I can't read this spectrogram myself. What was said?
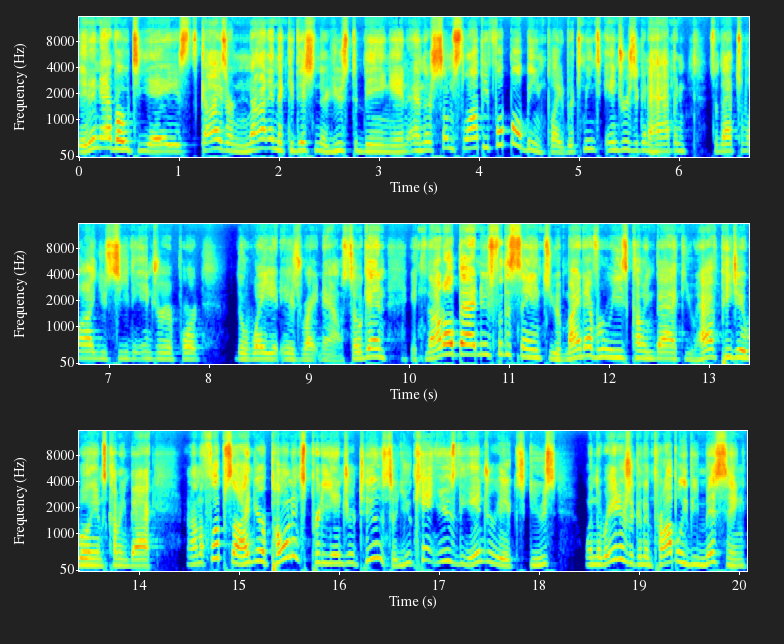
They didn't have OTAs. Guys are not in the condition they're used to being in, and there's some sloppy football being played, which means injuries are going to happen. So that's why you see the injury report the way it is right now. So again, it's not all bad news for the Saints. You might have Ruiz coming back. You have PJ Williams coming back. And on the flip side, your opponent's pretty injured too. So you can't use the injury excuse when the Raiders are going to probably be missing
